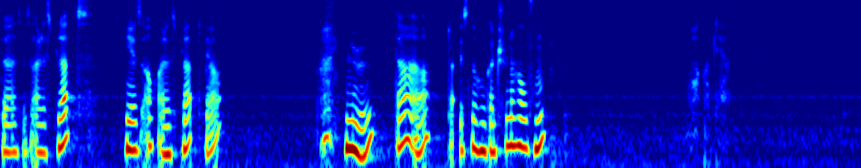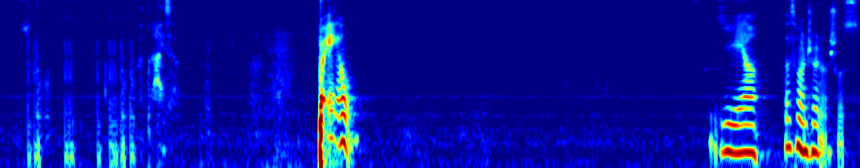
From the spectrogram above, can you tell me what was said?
Da ist alles platt. Hier ist auch alles platt, ja. Nö, da, da ist noch ein ganz schöner Haufen. Oh, kommt der. So. Ganz leise. Bam! Yeah, das war ein schöner Schuss.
